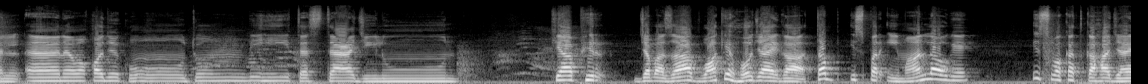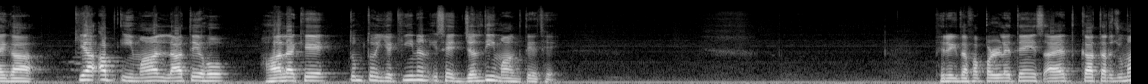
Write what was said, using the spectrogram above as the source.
الآن وقد كنتم به تستعجلون۔ کیا پھر جب عذاب واقع ہو جائے گا، تب اس پر ایمان لاؤ گے؟ اس وقت کہا جائے گا کیا اب ایمان لاتے ہو؟ حالانکہ تم تو یقیناً اسے جلدی مانگتے تھے۔ پھر ایک دفعہ پڑھ لیتے ہیں اس آیت کا ترجمہ۔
